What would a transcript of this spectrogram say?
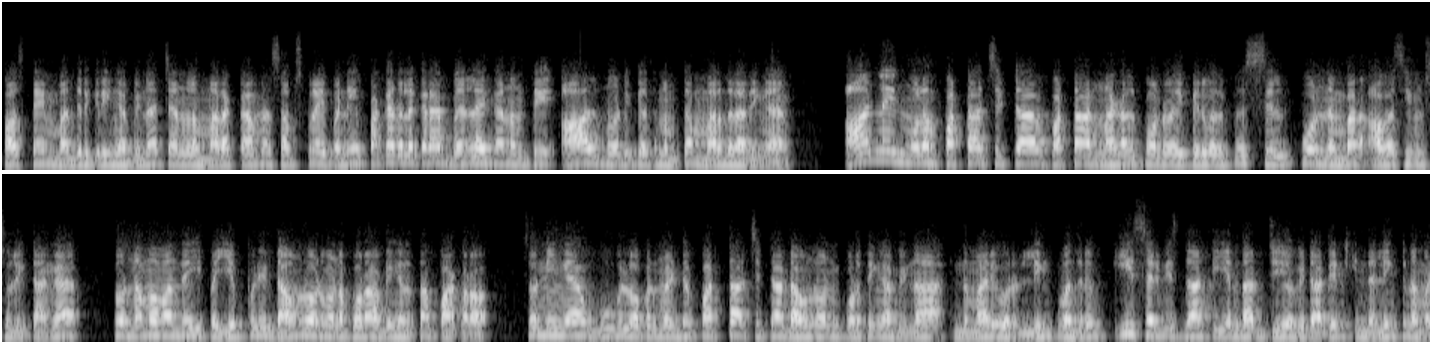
ஃபர்ஸ்ட் டைம் வந்திருக்கிறீங்க அப்படின்னா சேனலை மறக்காமல் சப்ஸ்கிரைப் பண்ணி பக்கத்தில் இருக்கிற பெல் ஐக்கான் அமைத்து ஆல் நோட்டிஃபிகேஷன் அமைத்த மறந்துடாதீங்க. ஆன்லைன் மூலம் பட்டா சிட்டா பட்டா நகல் போன்றவை பெறுவதற்கு செல்போன் நம்பர் அவசியம்னு சொல்லிட்டாங்க. ஸோ நம்ம வந்து இப்போ எப்படி டவுன்லோட் பண்ண போகிறோம் அப்படிங்கிறத தான் பார்க்குறோம். ஸோ நீங்கள் கூகுள் ஓப்பன் பண்ணிட்டு பட்டா சிட்டா டவுன்லோட் கொடுத்தீங்க அப்படின்னா இந்த மாதிரி ஒரு லிங்க் வந்துடும் e service dot TN dot GOV dot in இந்த லிங்க் நம்ம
